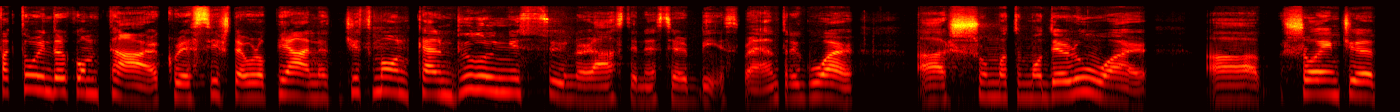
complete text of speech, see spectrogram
faktori ndërkombëtar, kryesisht europianët, gjithmonë kanë mbyllur një sy në rastin e Serbisë, pra janë treguar shumë më të moderuar, shohim që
